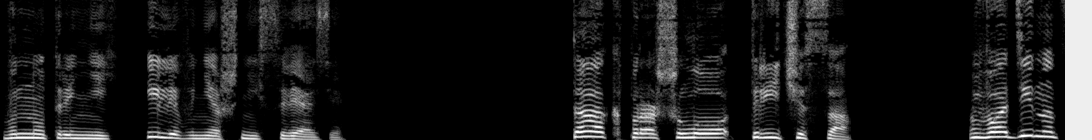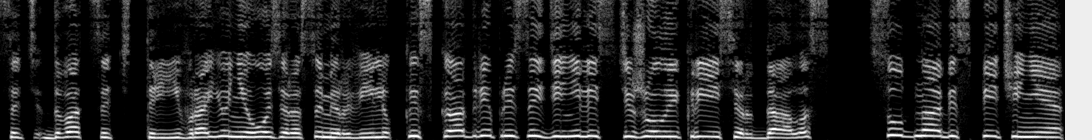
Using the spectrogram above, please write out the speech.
внутренней или внешней связи. Так прошло три часа. В 11.23 в районе озера Сомервиль к эскадре присоединились тяжелый крейсер «Даллас», судно обеспечения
